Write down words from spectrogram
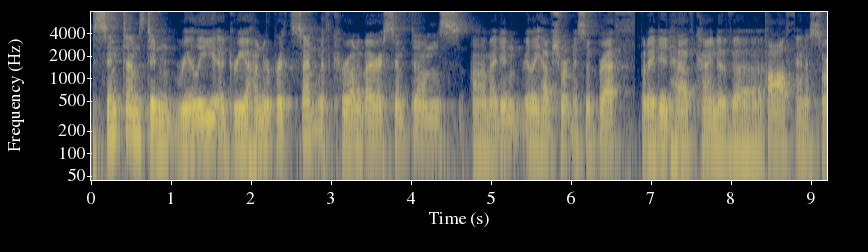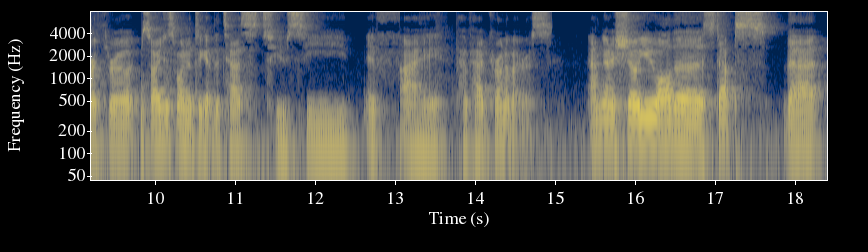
The symptoms didn't really agree 100% with coronavirus symptoms. Um, I didn't really have shortness of breath, but I did have kind of a cough and a sore throat. So I just wanted to get the test to see if I have had coronavirus. I'm gonna show you all the steps that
